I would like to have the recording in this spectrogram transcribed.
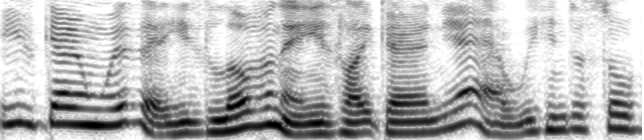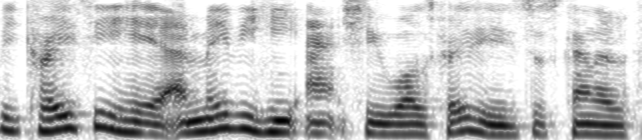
he's going with it. He's loving it. He's like going, "Yeah, we can just all be crazy here." And maybe he actually was crazy. He's just kind of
